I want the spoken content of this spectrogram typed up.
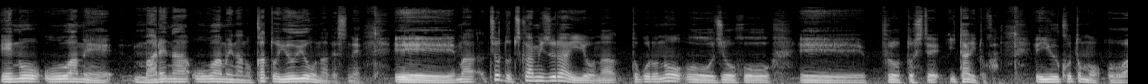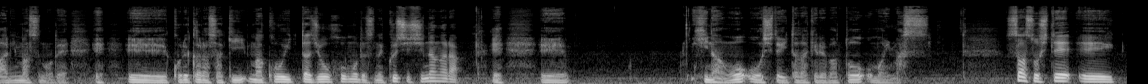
の大雨稀な大雨なのかというようなですね、えー、まあ、ちょっとつかみづらいようなところの情報を、えー、プロットしていたりとか、いうこともありますのでえ、え、これから先、まあ、こういった情報もですね駆使しながらえ、え、避難をしていただければと思います。さあそして、えー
